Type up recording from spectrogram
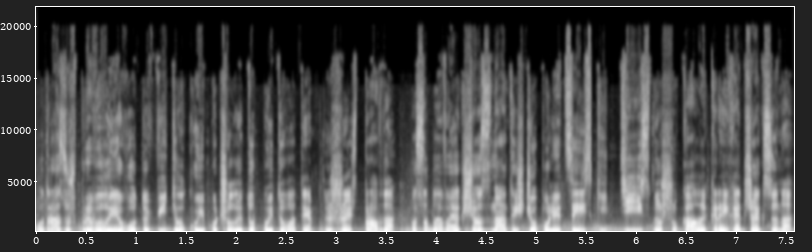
Одразу ж привели його до відділку і почали допитувати. Жесть, правда? Особливо, якщо знати, що поліцейські дійсно шукали Крейга Джексона,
